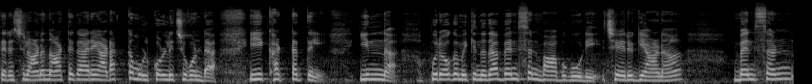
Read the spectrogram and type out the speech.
തെരച്ചിലാണ് നാട്ടുകാരെ അടക്കം ഉൾക്കൊള്ളിച്ചുകൊണ്ട് ഈ ഘട്ടത്തിൽ ഇന്ന് പുരോഗമിക്കുന്നത് ബെൻസൺ ബാബു കൂടി ചേരുകയാണ്. ബെൻസൺ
